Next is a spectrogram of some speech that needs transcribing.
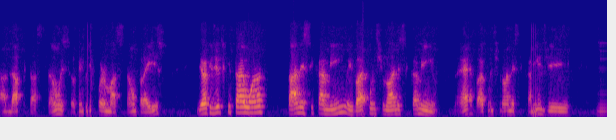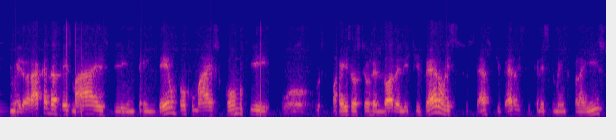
adaptação e seu tempo de formação para isso. E eu acredito que Taiwan está nesse caminho e vai continuar nesse caminho, né? Vai continuar nesse caminho de, de melhorar cada vez mais, de entender um pouco mais como que o, os países ao seu redor ali tiveram esse sucesso, tiveram esse crescimento para isso.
